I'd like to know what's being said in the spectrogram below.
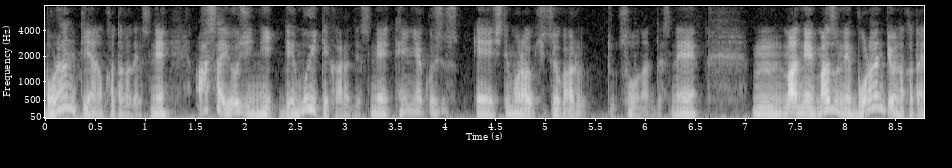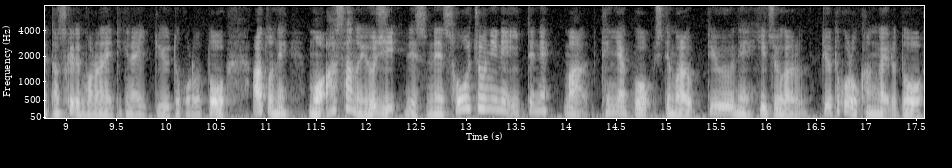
ボランティアの方がですね、朝4時に出向いてからですね、転訳、えしてもらう必要があるそうなんですね。うん、まあね、まずね、ボランティアの方に助けてもらわないといけないっていうところと、あとね、もう朝の4時ですね、早朝にね、行ってね、まあ、転訳をしてもらうっていうね、必要があるっていうところを考えると、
